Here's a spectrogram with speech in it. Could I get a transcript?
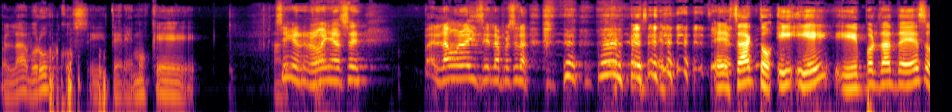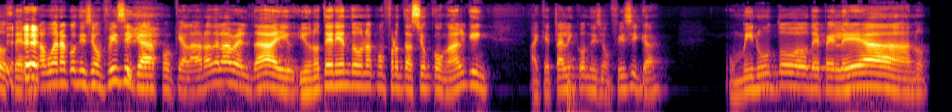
¿verdad? Bruscos y tenemos que... Sí, que no vaya a hacer. La dice la persona. Exacto, y, y- y es importante eso, tener una buena condición física, porque a la hora de la verdad, y, y uno teniendo una confrontación con alguien, hay que estar en condición física. Un minuto de pelea no,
